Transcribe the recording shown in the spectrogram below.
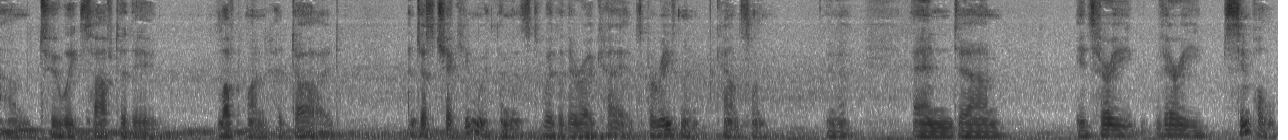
um, two weeks after their loved one had died and just check in with them as to whether they're okay. It's bereavement counselling, you know, and um, it's very, very simple.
